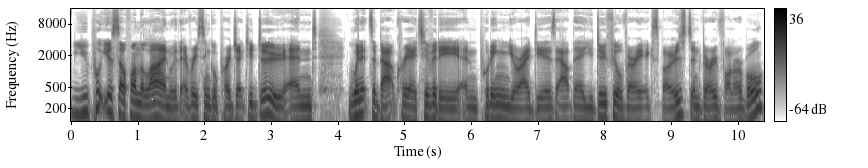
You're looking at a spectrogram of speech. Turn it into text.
you put yourself on the line with every single project you do, and when it's about creativity and putting your ideas out there, you do feel very exposed and very vulnerable.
